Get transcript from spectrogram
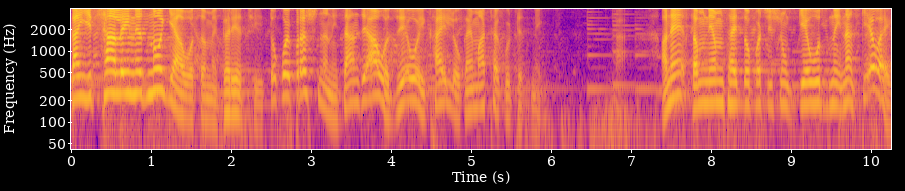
કાંઈ ઈચ્છા લઈને જ ન ગયા આવો તમે ઘરેથી. તો કોઈ પ્રશ્ન નહીં. સાંજે આવો, જે હોય ખાઈ લો, કાંઈ માથાકૂટ જ નહીં. અને તમને એમ થાય તો પછી શું, કેવું જ નહીં. ના, કહેવાય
